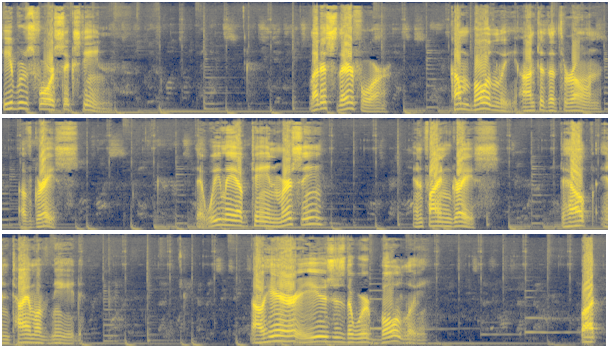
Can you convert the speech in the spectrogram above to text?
Hebrews 4:16 let us therefore come boldly unto the throne of grace, that we may obtain mercy and find grace to help in time of need. Now, here it uses the word boldly, but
